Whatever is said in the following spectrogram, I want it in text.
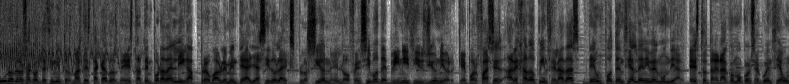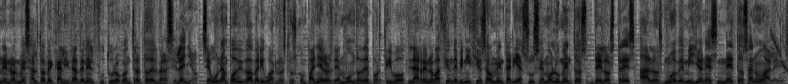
Uno de los acontecimientos más destacados de esta temporada en Liga probablemente haya sido la explosión en lo ofensivo de Vinicius Jr., que por fases ha dejado pinceladas de un potencial de nivel mundial. Esto traerá como consecuencia un enorme salto de calidad en el futuro contrato del brasileño. Según han podido averiguar nuestros compañeros de Mundo Deportivo, la renovación de Vinicius aumentaría sus emolumentos de los 3 a los 9 millones netos anuales.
